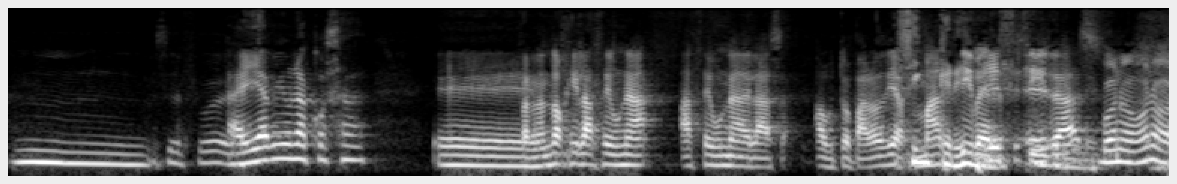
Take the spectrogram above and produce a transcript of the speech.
Mm, fue- ahí había una cosa. eh, Fernando Gil hace una, hace una de las autoparodias Es más. Es- eh, divertidas bueno, bueno,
